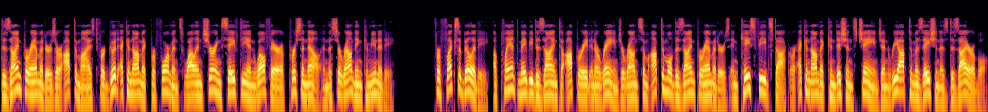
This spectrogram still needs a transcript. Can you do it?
design parameters are optimized for good economic performance while ensuring safety and welfare of personnel and the surrounding community. For flexibility, a plant may be designed to operate in a range around some optimal design parameters in case feedstock or economic conditions change and reoptimization is desirable.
